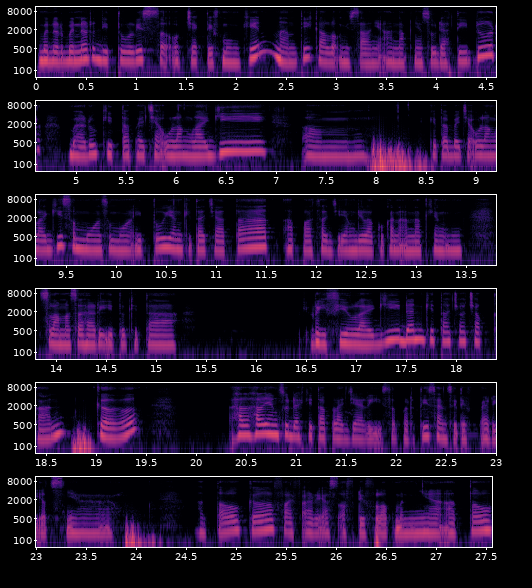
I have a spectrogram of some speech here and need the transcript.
benar-benar ditulis seobjektif mungkin nanti kalau misalnya anaknya sudah tidur baru kita baca ulang lagi um, kita baca ulang lagi semua semua itu yang kita catat apa saja yang dilakukan anak yang selama sehari itu kita review lagi dan kita cocokkan ke hal-hal yang sudah kita pelajari seperti sensitive periods-nya atau ke five areas of development-nya atau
